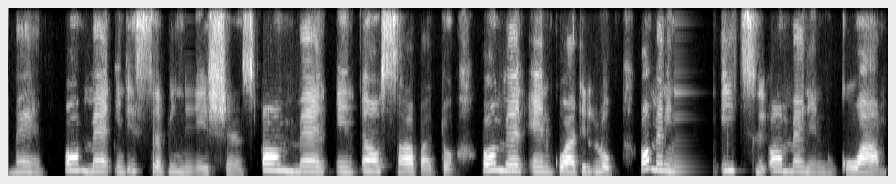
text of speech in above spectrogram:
men, all men in these seven nations, all men in El Salvador, all men in Guadeloupe, all men in Italy, all men in Guam,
